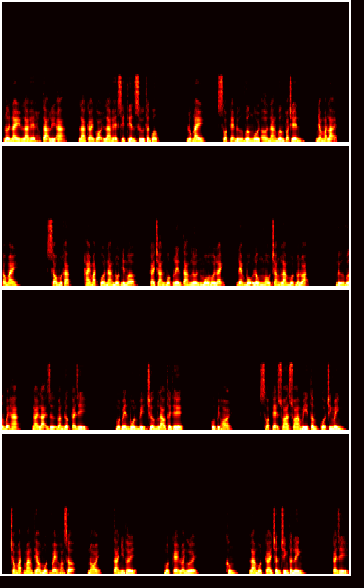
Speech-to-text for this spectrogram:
Nơi này là hệ tạ lụy ạ, là cái gọi là hệ sĩ thiên sứ thần quốc. Lúc này sọt kẹ nữ vương ngồi ở nàng vương tòa trên nhắm mắt lại tao mày sau một khắc hai mắt của nàng đột nhiên mở cái chán buốc lên tảng lớn mồ hôi lạnh đem bộ lông màu trắng làm một đoàn loạn nữ vương bệ hạ ngài lại dự đoán được cái gì một bên bốn vị trưởng lao thấy thế cuốn quýt hỏi sọt kẹ xoa xoa mi tâm của chính mình, trong mắt mang theo một vẻ hoảng sợ, nói, ta nhìn thấy một kẻ loài người. Không, là một cái chân chính thần linh. Cái gì?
